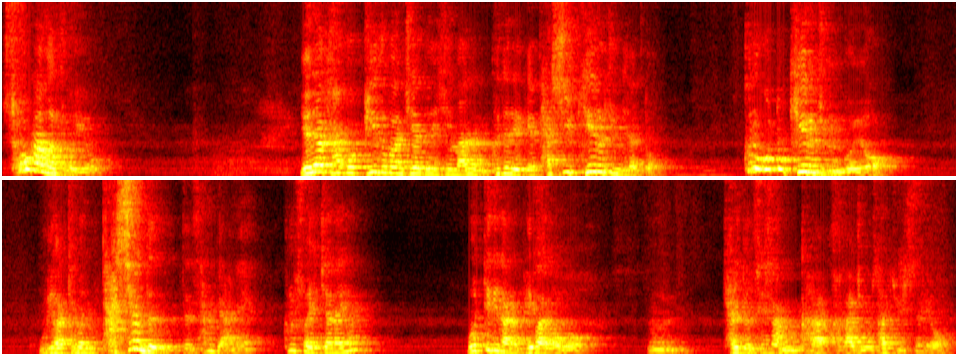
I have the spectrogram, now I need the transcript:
소망을 줘요. 연약하고 비겁한 제자들이지만 그들에게 다시 기회를 줍니다 또. 그리고 또 기회를 주는 거예요. 우리 같으면 다시는 더, 더 상대 안 해. 그럴 수가 있잖아요. 어떻게 나를 배반하고 음, 자기들 세상 가, 가가지고 살 수 있어요.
